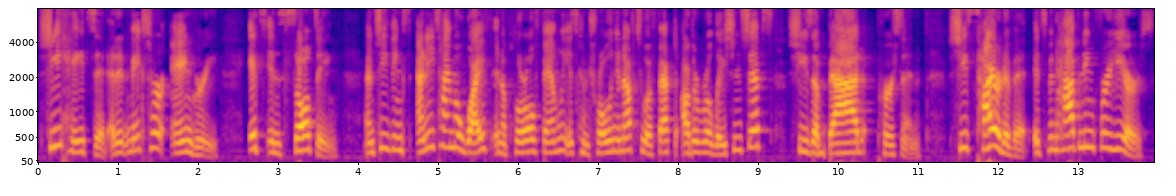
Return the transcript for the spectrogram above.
She hates it, and it makes her angry. It's insulting. And she thinks anytime a wife in a plural family is controlling enough to affect other relationships, she's a bad person. She's tired of it. It's been happening for years.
